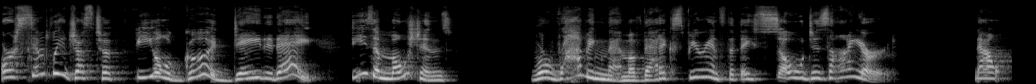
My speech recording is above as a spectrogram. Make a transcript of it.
or simply just to feel good day to day. These emotions were robbing them of that experience that they so desired. Now,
